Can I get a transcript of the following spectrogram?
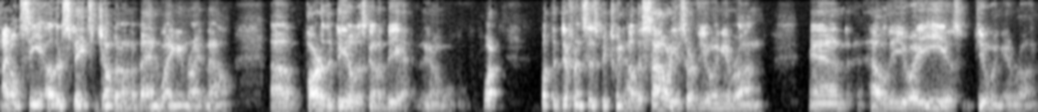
I don't see other states jumping on the bandwagon right now. Um, part of the deal is going to be, you know, what what the difference is between how the Saudis are viewing Iran and how the UAE is viewing Iran.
